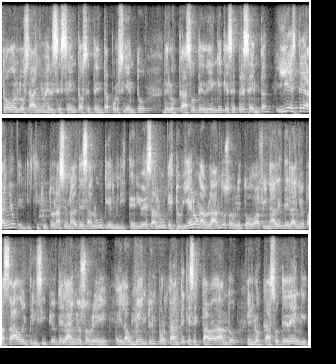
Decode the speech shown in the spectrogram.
todos los años el 60 o 70% de los casos de dengue que se presentan. Y este año el Instituto Nacional de Salud y el Ministerio de Salud estuvieron hablando, sobre todo a finales del año pasado y principios del año, sobre el aumento importante que se estaba dando en los casos de dengue.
